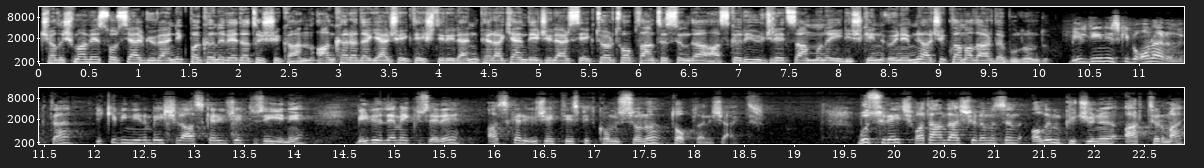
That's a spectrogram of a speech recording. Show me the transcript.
Çalışma ve Sosyal Güvenlik Bakanı Vedat Işıkhan, Ankara'da gerçekleştirilen perakendeciler sektör toplantısında asgari ücret zammına ilişkin önemli açıklamalarda bulundu. Bildiğiniz gibi 10 Aralık'ta 2025 yılı asgari ücret düzeyini belirlemek üzere Asgari Ücret Tespit Komisyonu toplanacaktır. Bu süreç vatandaşlarımızın alım gücünü artırmak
